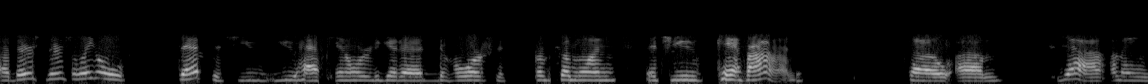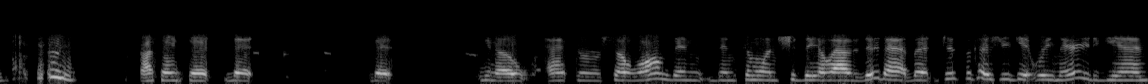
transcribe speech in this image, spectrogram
Uh there's there's legal steps that you you have in order to get a divorce from someone that you can't find. So um yeah i mean i think that that that you know after so long then then someone should be allowed to do that but just because you get remarried again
